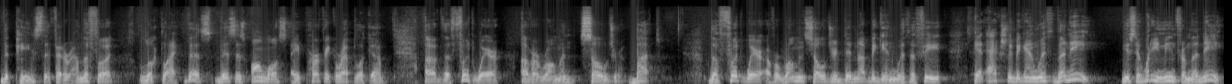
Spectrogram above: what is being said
The piece that fit around the foot looked like this. This is almost a perfect replica of the footwear of a Roman soldier. But the footwear of a Roman soldier did not begin with the feet, it actually began with the knee. You say, what do you mean from the knee?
